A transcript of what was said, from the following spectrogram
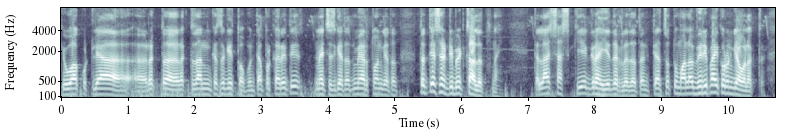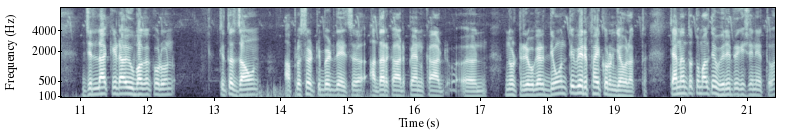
किंवा कुठल्या रक्त रक्तदान कसं घेतो आपण त्या प्रकारे ते मॅचेस घेतात मॅरेथॉन घेतात तर ते सर्टिफिकेट चालत नाही. त्याला शासकीय ग्राह्य धरलं जातं आणि त्याचं तुम्हाला व्हेरीफाय करून घ्यावं लागतं. जिल्हा क्रीडा विभागाकडून तिथं जाऊन आपलं सर्टिफिकेट द्यायचं Aadhaar card PAN card notary वगैरे देऊन ते व्हेरीफाय करून घ्यावं लागतं. त्यानंतर तुम्हाला ते व्हेरिफिकेशन येतं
